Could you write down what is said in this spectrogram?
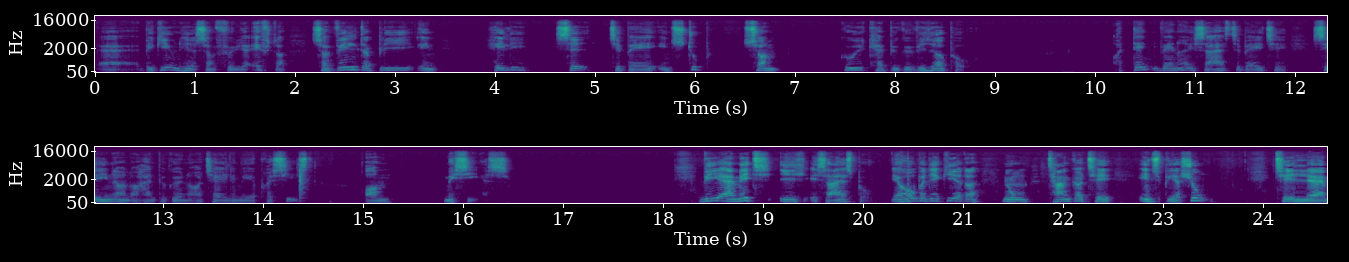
uh, begivenheder, som følger efter, så vil der blive en hellig sæd tilbage, en stup, som Gud kan bygge videre på. Og den vender Esajas tilbage til senere, når han begynder at tale mere præcist om Messias. Vi er midt i Esajas bog. Jeg håber, det giver dig nogle tanker til inspiration, til øh,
